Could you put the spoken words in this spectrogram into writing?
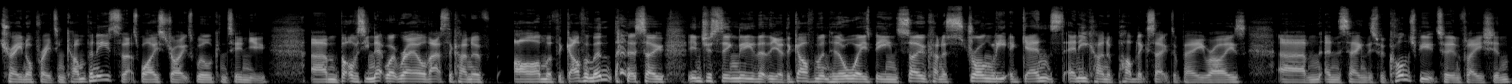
train operating companies, so that's why strikes will continue. Um, but obviously, Network Rail, that's the kind of arm of the government. so interestingly, that you know, the government had always been so kind of strongly against any kind of public sector pay rise um, and saying this would contribute to inflation,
